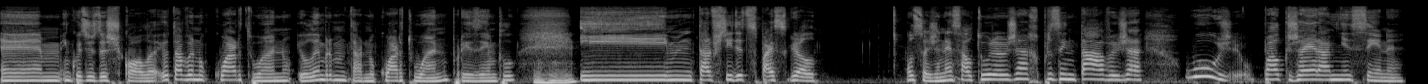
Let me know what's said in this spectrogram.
ahm, em coisas da escola, eu estava no quarto ano. Eu lembro-me de estar no quarto ano, por exemplo, e hum, estar vestida de Spice Girl. Ou seja, nessa altura eu já representava, eu já. Uh, o palco já era a minha cena.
